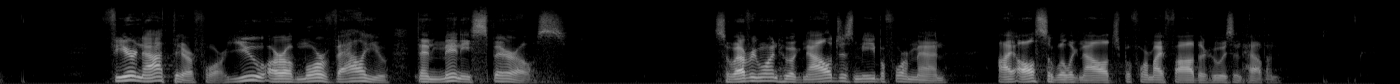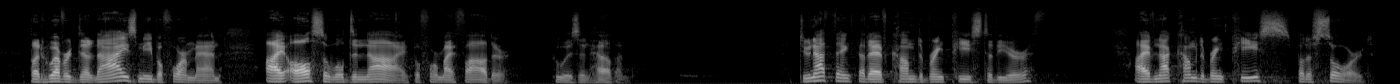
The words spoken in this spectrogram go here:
Fear not, therefore, you are of more value than many sparrows. So everyone who acknowledges me before men, I also will acknowledge before my Father who is in heaven. But whoever denies me before men, I also will deny before my Father who is in heaven. Do not think that I have come to bring peace to the earth. I have not come to bring peace, but a sword.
